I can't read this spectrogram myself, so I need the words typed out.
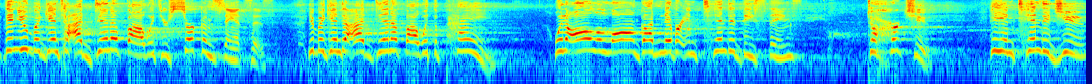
Then you begin to identify with your circumstances. You begin to identify with the pain. When all along, God never intended these things to hurt you. He intended you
